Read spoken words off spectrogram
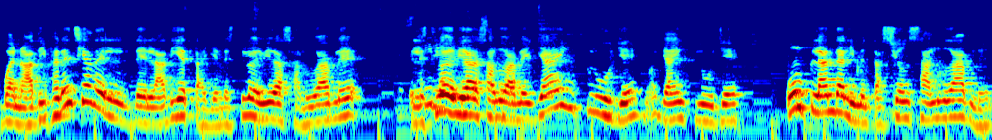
Bueno, a diferencia del, de la dieta y el estilo de vida saludable, el estilo de vida saludable ya incluye, ¿no? ya incluye un plan de alimentación saludable.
